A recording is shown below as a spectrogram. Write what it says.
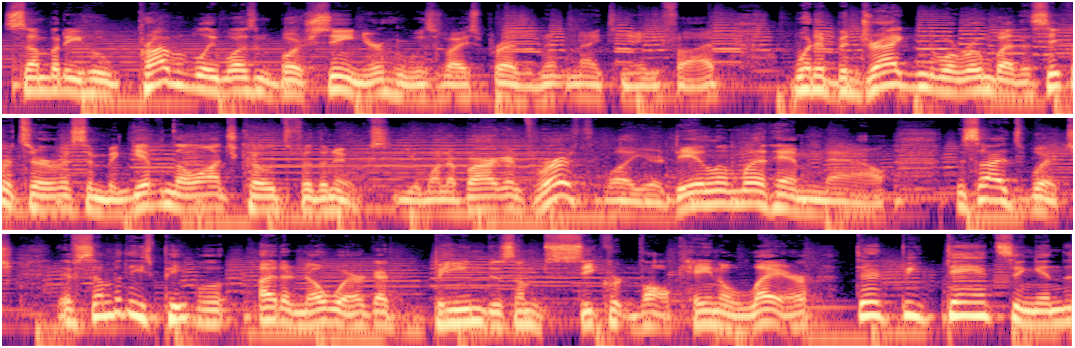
somebody who probably wasn't Bush Sr., who was vice president in 1985, would have been dragged into a room by the Secret Service and been given the launch codes for the nukes. You want to bargain for Earth? Well, you're dealing with him now. Besides which, if some of these people out of nowhere got beamed to some secret volcano lair, there'd be dancing in the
